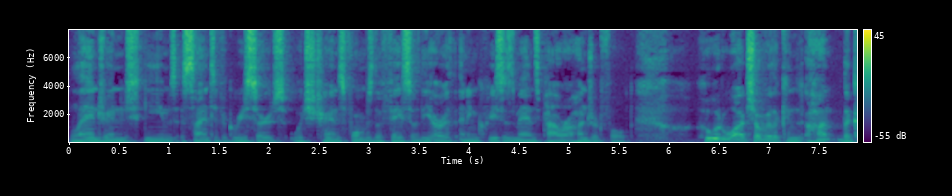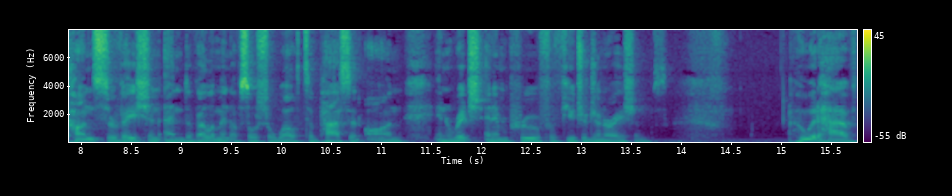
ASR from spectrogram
land drainage schemes, scientific research, which transforms the face of the earth and increases man's power a hundredfold? Who would watch over the, con- the conservation and development of social wealth to pass it on, enriched and improved for future generations? Who would have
